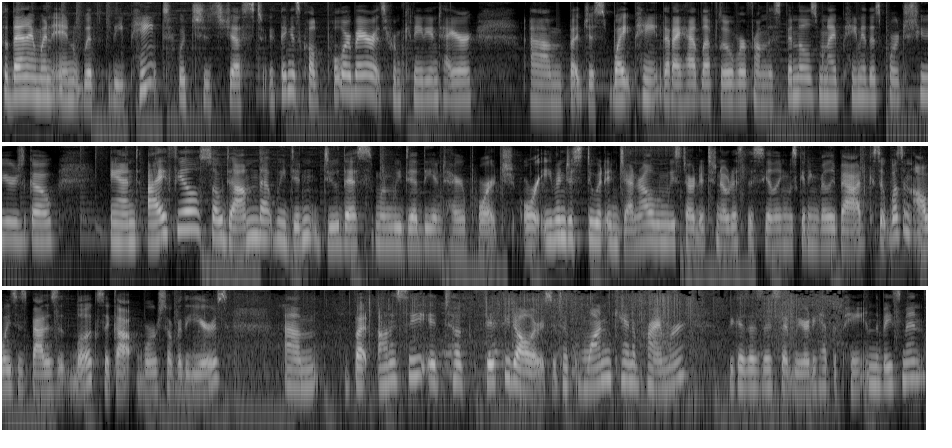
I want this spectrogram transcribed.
So then I went in with the paint, which is just, I think it's called Polar Bear. It's from Canadian Tire, um, but just white paint that I had left over from the spindles when I painted this porch two years ago. And I feel so dumb that we didn't do this when we did the entire porch, or even just do it in general when we started to notice the ceiling was getting really bad, because it wasn't always as bad as it looks. It got worse over the years. Um, but honestly, it took $50. It took one can of primer, because as I said, we already had the paint in the basement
